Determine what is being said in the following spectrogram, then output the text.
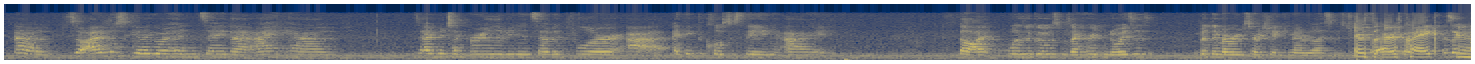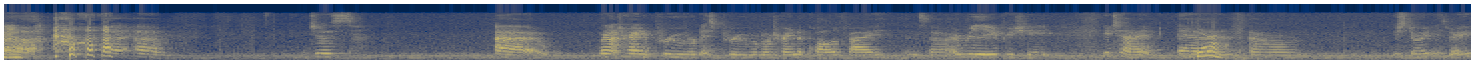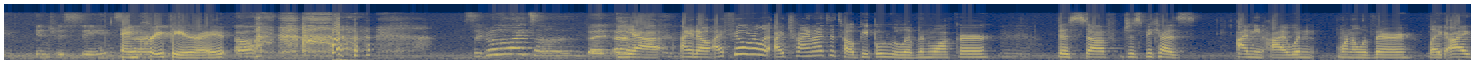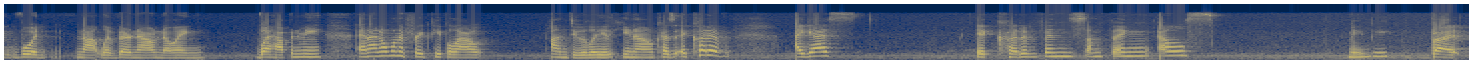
Um, so I'm just going to go ahead and say that I have I've been temporarily living in seventh floor. Uh, I think the closest thing I thought was a ghost was I heard noises, but then my room started shaking and I realized it was just It was the earthquake. I was like, mm-hmm. but, um, just, uh, we're not trying to prove or disprove, we're more trying to qualify. And so I really appreciate your time. And, yeah. um, your story is very interesting. So. And creepy, right? Oh. sleeping with the lights on. But uh, yeah, I know. I feel really. I try not to tell people who live in Walker mm-hmm. this stuff, just because. I mean, I wouldn't want to live there. Like, I would not live there now, knowing what happened to me, and I don't want to freak people out unduly, you know, because it could have. I guess it could have been something else, maybe, but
